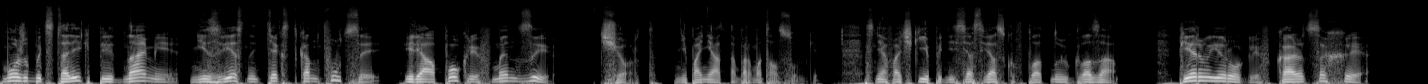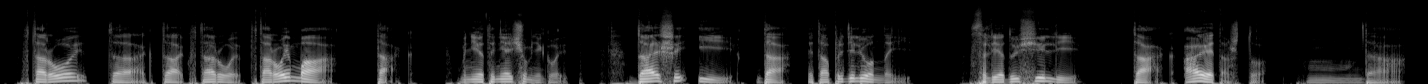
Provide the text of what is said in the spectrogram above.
Может быть, старик перед нами неизвестный текст Конфуции или апокриф Мэнзы. Черт, непонятно, бормотал Сумкин, сняв очки и поднеся связку вплотную к глазам. Первый иероглиф, кажется, Х. Второй, так, так, второй. Второй ма. Так. Мне это ни о чем не говорит. Дальше и. Да, это определенно и. Следующий ли. Так, а это что? М да.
